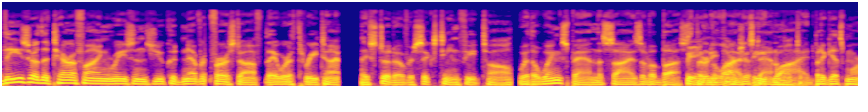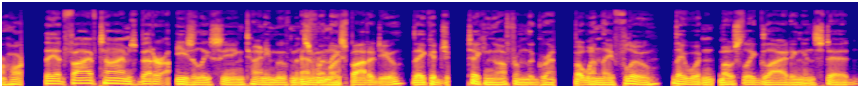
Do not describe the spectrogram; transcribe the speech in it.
These are the terrifying reasons you could never. First off, they were three times. They stood over 16 feet tall, with a wingspan the size of a bus, Being the 35 largest feet animal wide. But it gets more hard. They had five times better easily seeing tiny movements. And when they spotted you, they could taking off from the ground. But when they flew, they wouldn't, mostly gliding instead.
